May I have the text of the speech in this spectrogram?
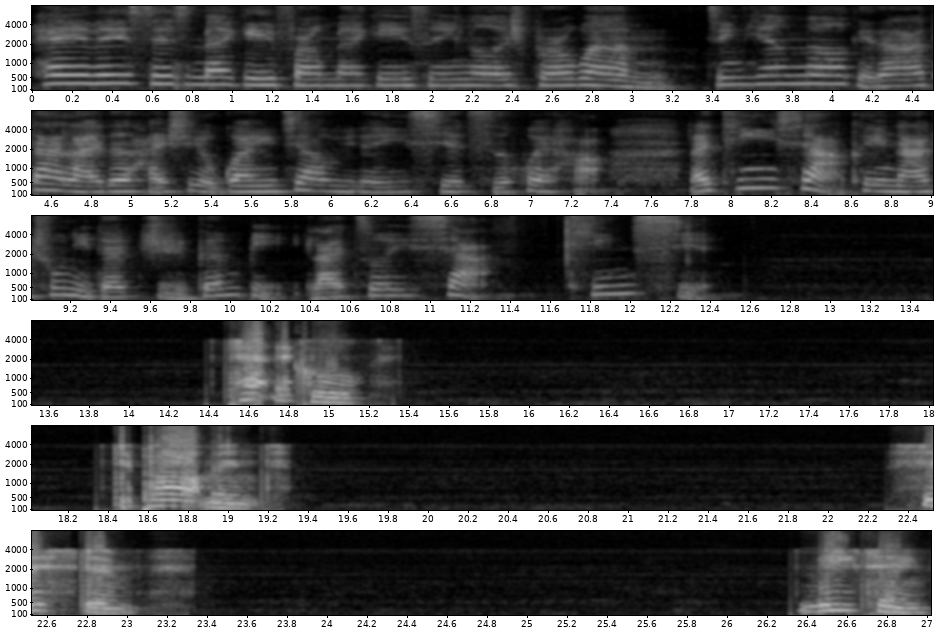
Hey, this is Maggie from Maggie's English Program。今天呢，给大家带来的还是有关于教育的一些词汇哈，来听一下，可以拿出你的纸跟笔来做一下听写。Technical Department System Meeting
